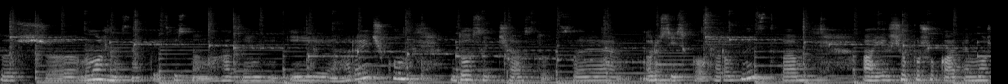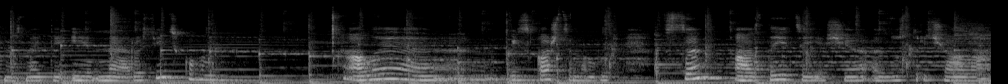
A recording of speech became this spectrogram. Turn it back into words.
Тож е, можна знайти, звісно, в магазині і гречку. Досить часто це російського виробництва. А якщо пошукати, можна знайти і не російського. Але із каш це, мабуть, все. А здається, я ще зустрічала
